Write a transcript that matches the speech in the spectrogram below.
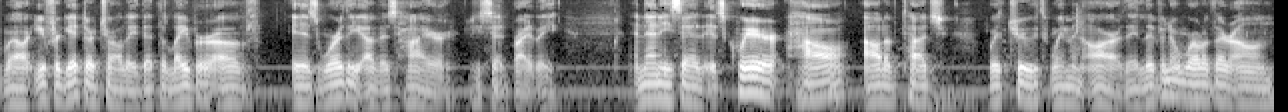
well you forget Charlie that the labor of is worthy of his hire he said brightly and then he said it's queer how out of touch with truth women are. They live in a world of their own,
